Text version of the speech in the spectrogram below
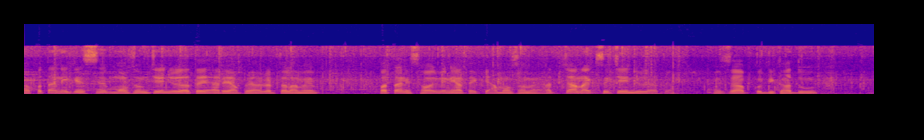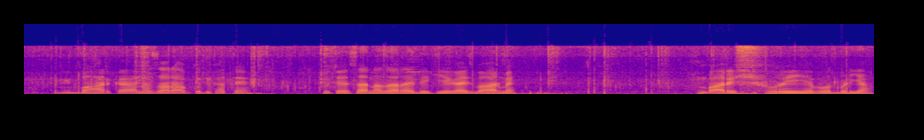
अब पता नहीं कैसे मौसम चेंज हो जाता है यार यहाँ पे। अगरतला में पता नहीं, समझ में नहीं आता है क्या मौसम है। अचानक से चेंज हो जाता है। वैसे आपको दिखा दूँ, अभी बाहर का नज़ारा आपको दिखाते हैं। कुछ ऐसा नज़ारा है, देखिएगा इस बाहर में। बारिश हो रही है बहुत बढ़िया।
